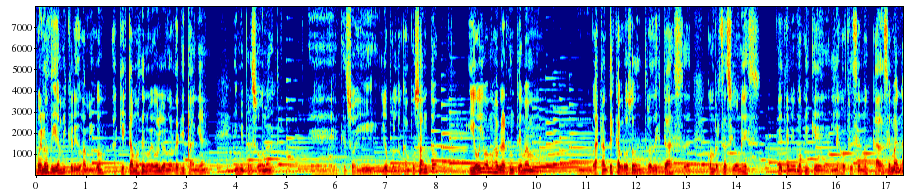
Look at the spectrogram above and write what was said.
Buenos días mis queridos amigos, aquí estamos de nuevo Leonor de Aquitania y mi persona, eh, que soy Leopoldo Camposanto, y hoy vamos a hablar de un tema bastante escabroso dentro de estas eh, conversaciones que tenemos y que les ofrecemos cada semana.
